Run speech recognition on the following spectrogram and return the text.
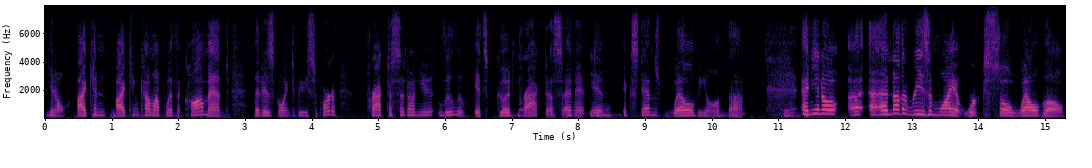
you know i can i can come up with a comment that is going to be supportive practice it on you lulu it's good Yeah. practice and it it extends well beyond that Yeah. and you know uh, another reason why it works so well though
